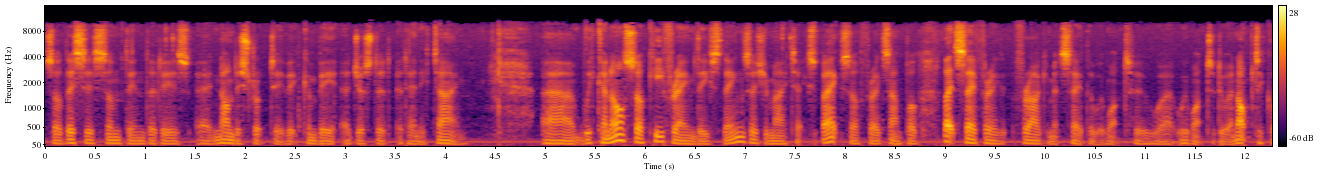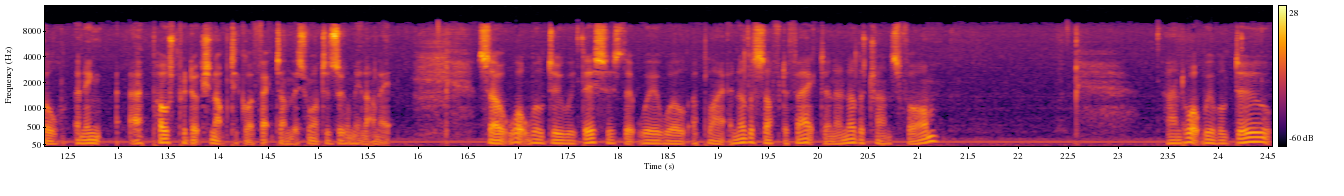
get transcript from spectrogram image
So this is something that is uh, non-destructive. It can be adjusted at any time. Uh, we can also keyframe these things as you might expect. So, for example, let's say, for for argument's sake, that we want to uh, we want to do an optical an a post-production optical effect on this. We want to zoom in on it. So, what we'll do with this is that we will apply another soft effect and another transform and what we will do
